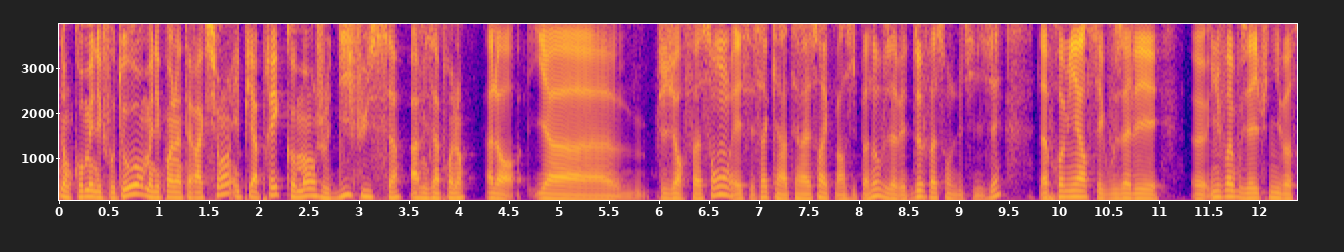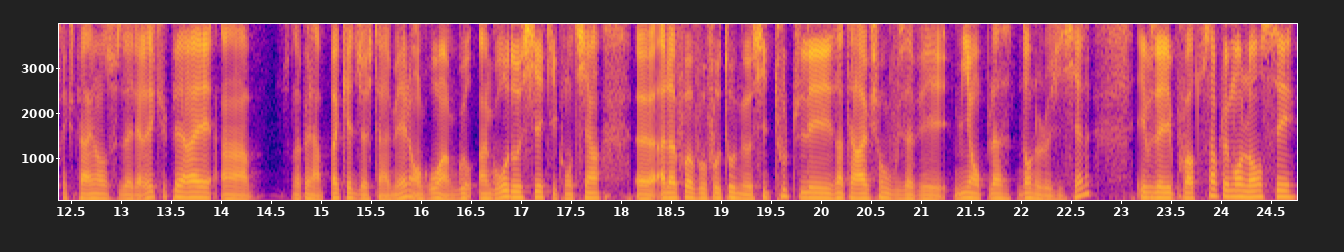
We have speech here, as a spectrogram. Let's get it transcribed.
donc on met les photos, on met les points d'interaction, et puis après, comment je diffuse ça à mes apprenants Alors, il y a plusieurs façons, et c'est ça qui est intéressant avec Marzipano. Vous avez deux façons de l'utiliser. La première, c'est que vous allez, euh, une fois que vous avez fini votre expérience, vous allez récupérer un ce qu'on appelle un package HTML, en gros un, gros- un gros dossier qui contient euh, à la fois vos photos, mais aussi toutes les interactions que vous avez mis en place dans le logiciel. Et vous allez pouvoir tout simplement lancer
